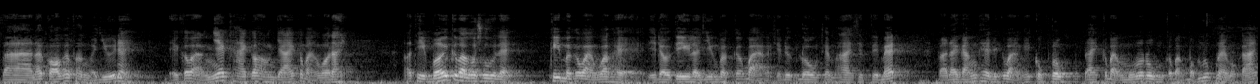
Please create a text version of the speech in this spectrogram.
và nó có cái phần ở dưới này để các bạn nhét hai cái hòn giái các bạn vào đây đó, thì với cái bao cao su này khi mà các bạn quan hệ thì đầu tiên là dương vật các bạn sẽ được đôn thêm 2 cm và đã gắn thêm cho các bạn cái cục rung đây các bạn muốn nó rung các bạn bấm nút này một cái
